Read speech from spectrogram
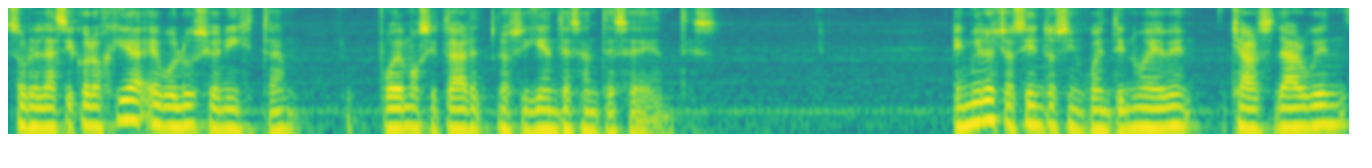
Sobre la psicología evolucionista podemos citar los siguientes antecedentes. En 1859, Charles Darwin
